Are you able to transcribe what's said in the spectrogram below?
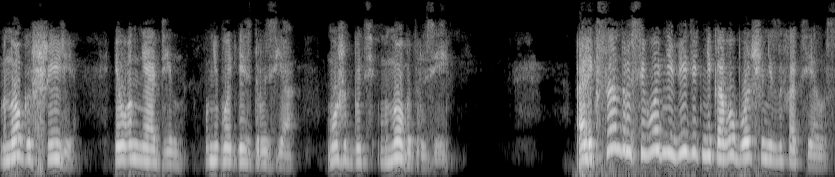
много шире, и он не один, у него есть друзья, может быть, много друзей. Александру сегодня видеть никого больше не захотелось.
